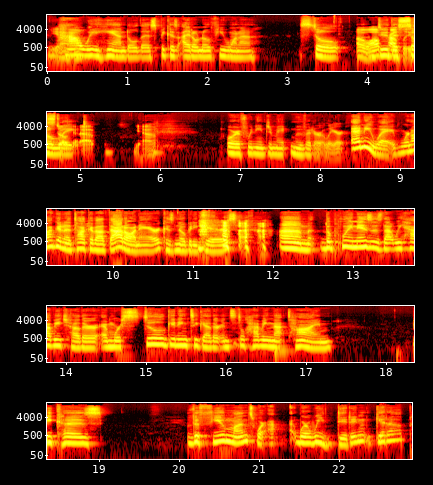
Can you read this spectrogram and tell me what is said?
yeah. how we handle this because i don't know if you want to still oh I'll do this so late yeah or if we need to make, move it earlier anyway we're not going to talk about that on air because nobody cares um the point is is that we have each other and we're still getting together and still having that time because the few months where where we didn't get up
